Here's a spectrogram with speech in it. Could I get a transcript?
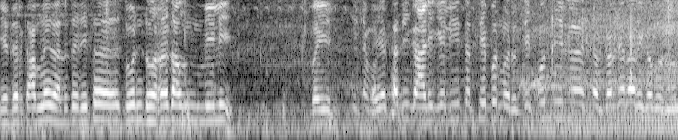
हे जर काम नाही झालं तर इथं दोन ढोरा जाऊन मेली. बैल. एखादी गाडी गेली तर ते पण भरून ते कोण देईल सरकार देणार आहे का भरून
